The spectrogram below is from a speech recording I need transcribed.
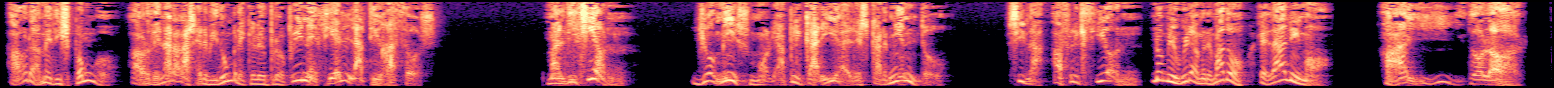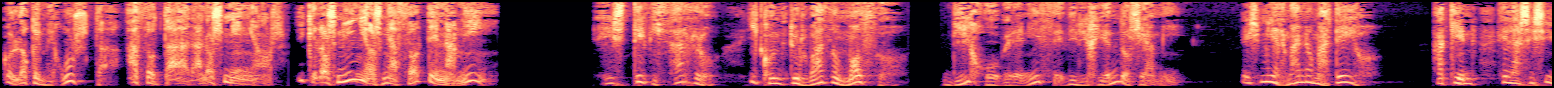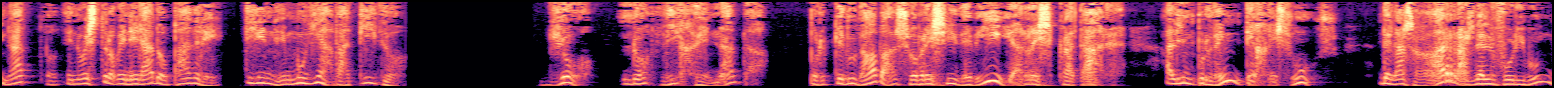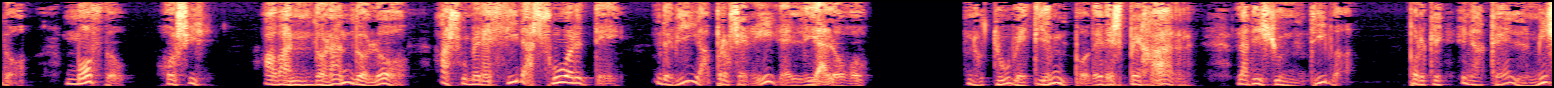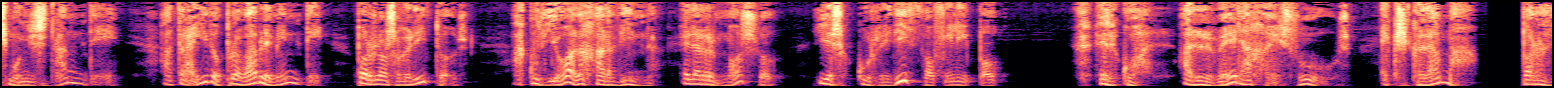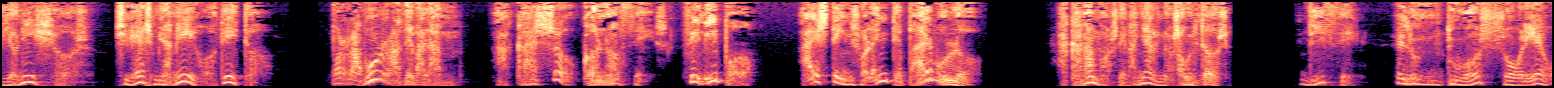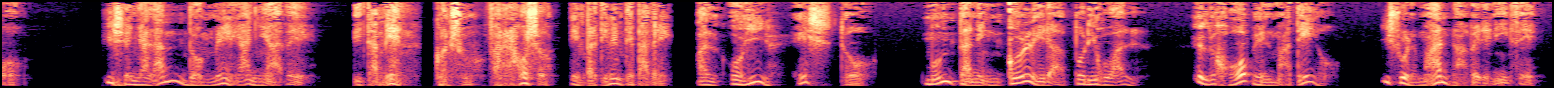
Ahora me dispongo a ordenar a la servidumbre que le propine cien latigazos. Maldición. Yo mismo le aplicaría el escarmiento si la aflicción no me hubiera mermado el ánimo. ¡Ay, dolor! Con lo que me gusta, azotar a los niños, y que los niños me azoten a mí. Este bizarro y conturbado mozo, dijo Berenice dirigiéndose a mí, es mi hermano Mateo, a quien el asesinato de nuestro venerado padre tiene muy abatido. Yo no dije nada, porque dudaba sobre si debía rescatar al imprudente Jesús de las garras del furibundo, mozo, o sí, abandonándolo a su merecida suerte, debía proseguir el diálogo. No tuve tiempo de despejar la disyuntiva, porque en aquel mismo instante, atraído probablemente por los gritos, acudió al jardín el hermoso y escurridizo Filipo, el cual al ver a Jesús, exclama, por Dionisios, si es mi amigo Tito, por la burra de Balam. ¿Acaso conoces, Filipo, a este insolente párvulo? Acabamos de bañarnos juntos, dice el untuoso griego, y señalándome añade, y también con su farragoso, impertinente padre. Al oír esto, montan en cólera por igual el joven Mateo y su hermana Berenice,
